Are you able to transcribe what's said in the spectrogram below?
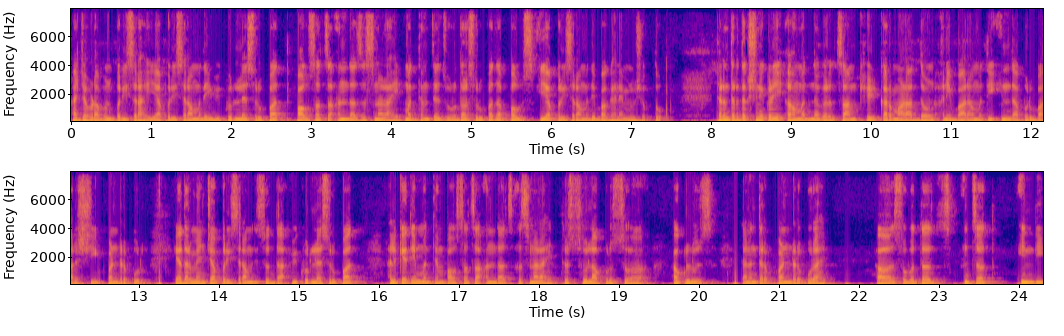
हा जेवढा पण परिसर आहे या परिसरामध्ये विखुरलेल्या स्वरूपात पावसाचा अंदाज असणार आहे. मध्यम ते जोरदार स्वरूपाचा पाऊस या परिसरामध्ये बघायला मिळू शकतो. त्यानंतर दक्षिणेकडे अहमदनगर जामखेड करमाळा दौंड आणि बारामती इंदापूर बार्शी पंढरपूर या दरम्यानच्या परिसरामध्ये सुद्धा विखुरल्या स्वरूपात हलक्या ते मध्यम पावसाचा अंदाज असणार आहे. तर सोलापूर अकलूज त्यानंतर पंढरपूर आहे. सोबतच जत इंदी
